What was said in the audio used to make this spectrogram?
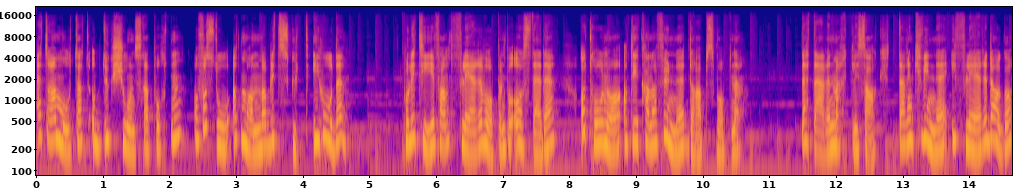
etter å ha mottatt obduksjonsrapporten og forsto at mannen var blitt skutt i hodet. Politiet fant flere våpen på åstedet og tror nå at de kan ha funnet drapsvåpenet. Dette er en merkelig sak, der en kvinne i flere dager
